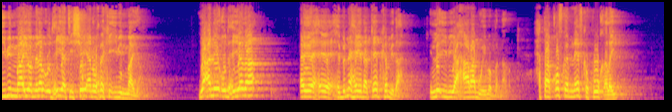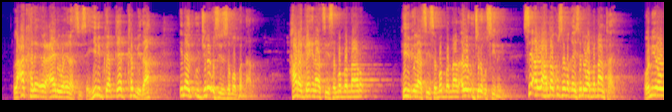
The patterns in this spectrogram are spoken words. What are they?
iibin maayo min aludxiyati shay-an waxba ka iibin maayo. Yacnii udxiyada xibnaheeda qeyb ka mid ah in la iibiyaa xaaraam wey ma bannaano. Xataa qofka neefka kuu qalay lacag kale oo caadi waa inaad siisa hilibka qeyb ka mid ah inaad ujro u siiso ma bannaano. Haragga inaad siisa ma bannaano. Hilib inaad siisa ma bannaano adoo ujro u siinayo si allah haddaad ku sadaqaysani waa bannaan tahay. Oo niyow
